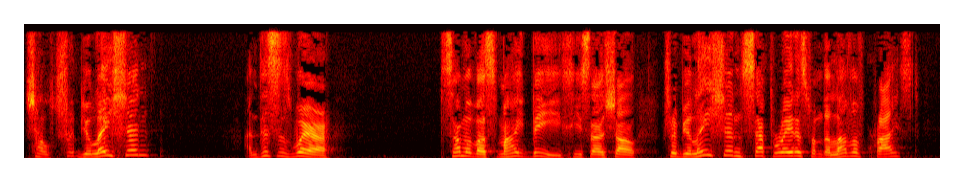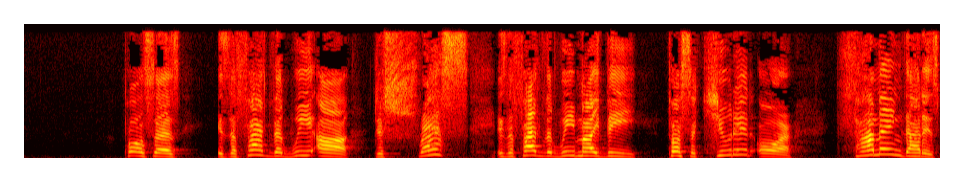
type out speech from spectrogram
Shall tribulation? And this is where some of us might be. He says, Shall tribulation separate us from the love of Christ? Paul says, Is the fact that we are distressed, is the fact that we might be persecuted or famine, that is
